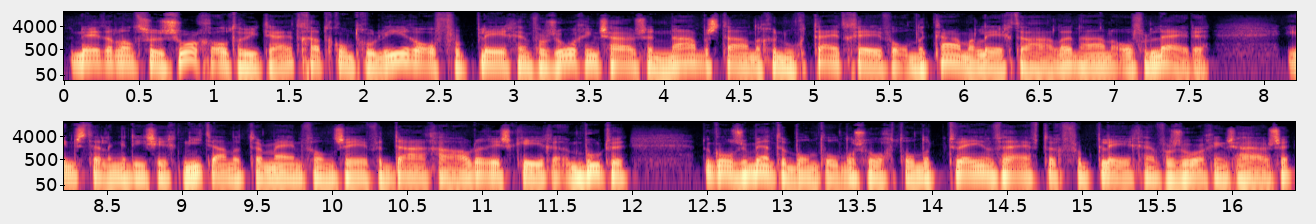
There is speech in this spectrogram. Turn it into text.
De Nederlandse Zorgautoriteit gaat controleren of verpleeg- en verzorgingshuizen nabestaanden genoeg tijd geven om de kamer leeg te halen na een overlijden. Instellingen die zich niet aan de termijn van zeven dagen houden riskeren een boete. De Consumentenbond onderzocht 152 verpleeg- en verzorgingshuizen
